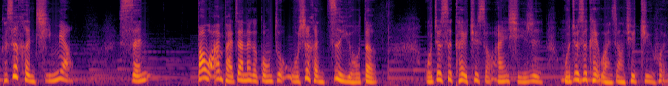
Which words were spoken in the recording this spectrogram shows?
可是很奇妙，神把我安排在那个工作，我是很自由的，我就是可以去守安息日，我就是可以晚上去聚会，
